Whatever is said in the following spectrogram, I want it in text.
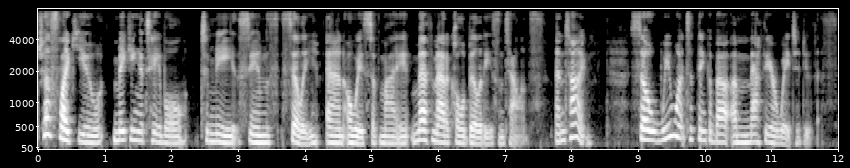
Just like you, making a table to me seems silly and a waste of my mathematical abilities and talents and time. So we want to think about a mathier way to do this.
